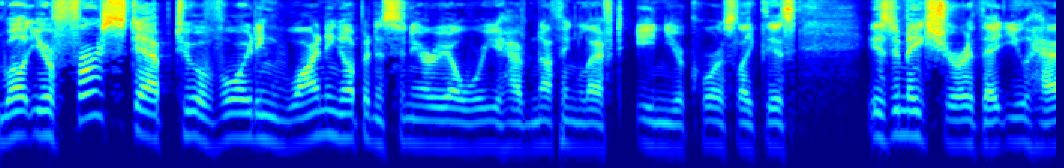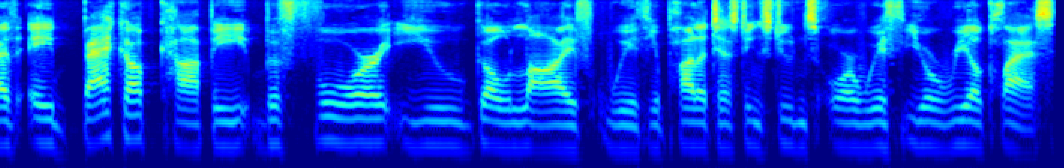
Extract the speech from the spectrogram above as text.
Well, your first step to avoiding winding up in a scenario where you have nothing left in your course like this is to make sure that you have a backup copy before you go live with your pilot testing students or with your real class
